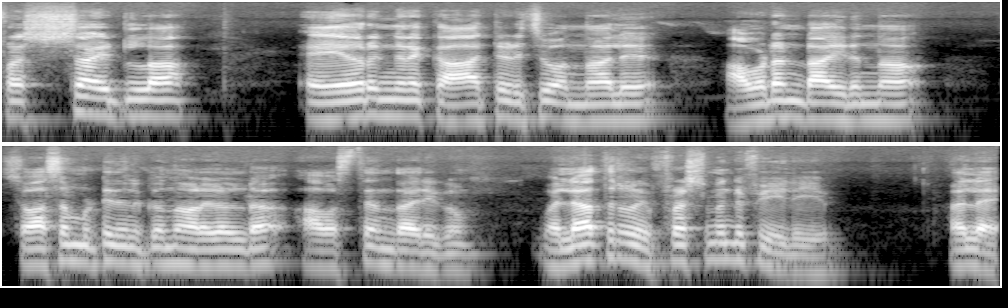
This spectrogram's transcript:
ഫ്രഷ് ആയിട്ടുള്ള എയർ ഇങ്ങനെ കാറ്റടിച്ച് വന്നാൽ അവിടെ ഉണ്ടായിരുന്ന ശ്വാസം മുട്ടി നിൽക്കുന്ന ആളുകളുടെ അവസ്ഥ എന്തായിരിക്കും വല്ലാത്തൊരു റിഫ്രഷ്മെന്റ് ഫീൽ ചെയ്യും അല്ലേ?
